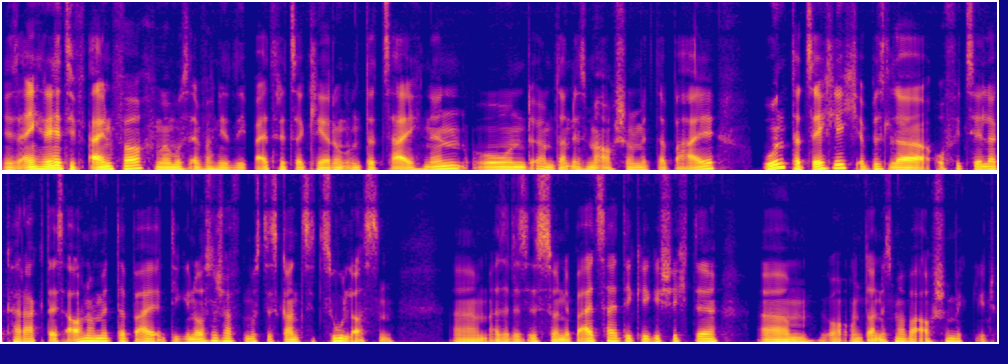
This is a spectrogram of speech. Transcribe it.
Ja, ist eigentlich relativ einfach. Man muss einfach nur die Beitrittserklärung unterzeichnen und ähm, dann ist man auch schon mit dabei. Und tatsächlich ein bisschen ein offizieller Charakter ist auch noch mit dabei. Die Genossenschaft muss das Ganze zulassen. Ähm, also das ist so eine beidseitige Geschichte. Ähm, ja, und dann ist man aber auch schon Mitglied.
